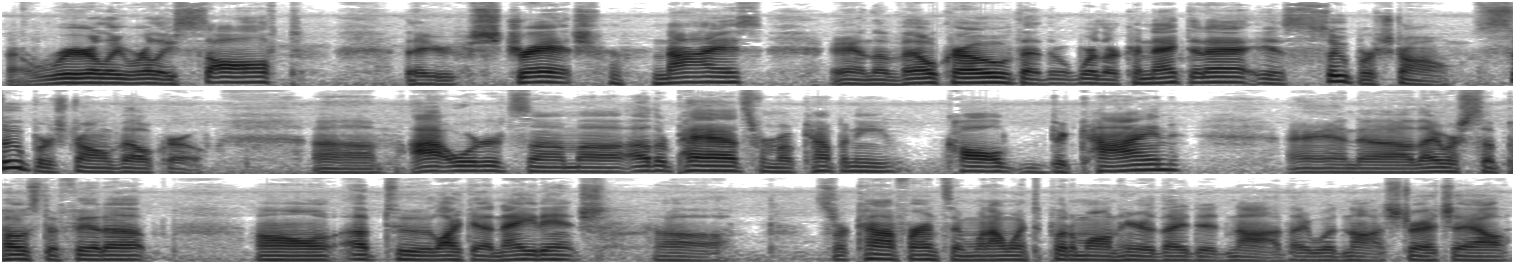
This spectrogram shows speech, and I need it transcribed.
They're really, really soft. They stretch nice, and the Velcro that they're, where they're connected at is super strong, super strong Velcro. Um, I ordered some uh, other pads from a company called Dakine, and uh, they were supposed to fit up uh, up to like an eight inch uh, circumference and when I went to put them on here they did not. They would not stretch out.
